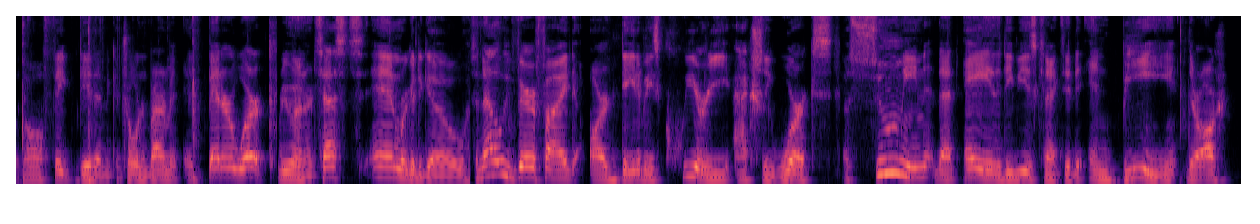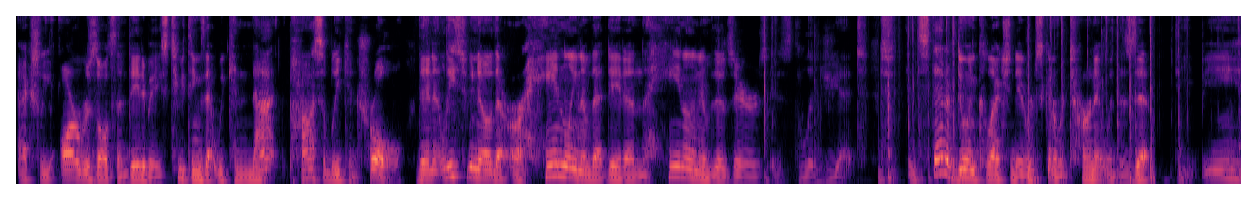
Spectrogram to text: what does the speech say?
with all fake data in a controlled environment, it better work. Rerun our tests and we're good to go. So now that we've verified our database query actually works, assuming that A, the DB is connected and B, there are actually are results in the database, two things that we cannot possibly control, then at least we know that our handling of that data and the handling of those errors is legit. Instead of doing collection data, we're just going to return it with the zip db.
